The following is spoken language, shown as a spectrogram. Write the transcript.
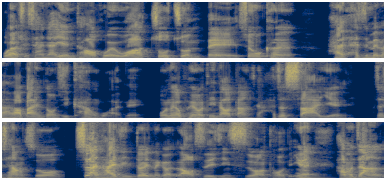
我要去参加研讨会，我要做准备，所以我可能还还是没办法把你东西看完呢。”我那个朋友听到当下他就傻眼，就想说：虽然他已经对那个老师已经失望透顶，因为他们这样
